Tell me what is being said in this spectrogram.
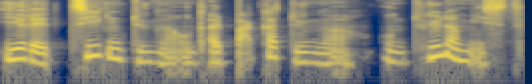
Ihre Ziegendünger und Alpakadünger und Hühnermist,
